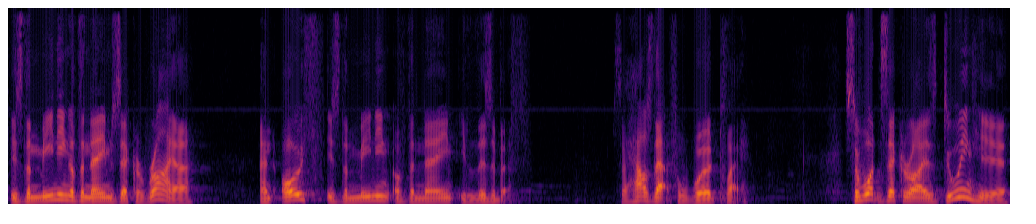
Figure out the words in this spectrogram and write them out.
is the meaning of the name Zechariah, and oath is the meaning of the name Elizabeth. So, how's that for wordplay? So, what Zechariah is doing here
